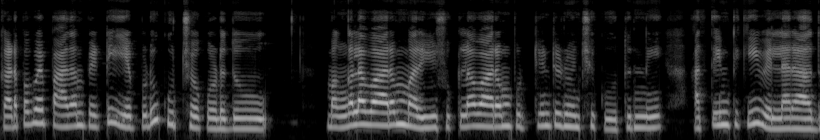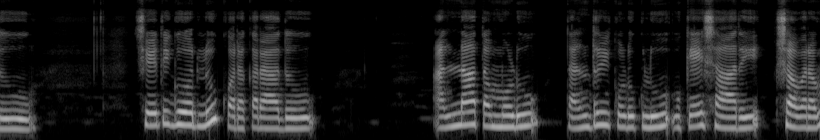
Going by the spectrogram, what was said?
గడపపై పాదం పెట్టి ఎప్పుడూ కూర్చోకూడదు. మంగళవారం మరియు శుక్రవారం పుట్టింటి నుంచి కూతుర్ని అత్తింటికి వెళ్ళరాదు. చేతిగోర్లు కొరకరాదు. అన్న తమ్ముడు తండ్రి కొడుకులు ఒకేసారి క్షవరం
